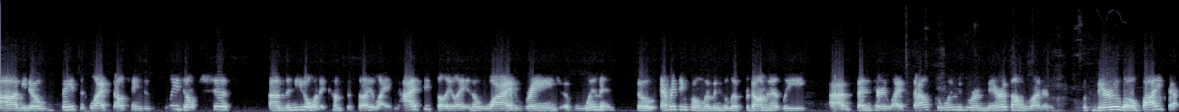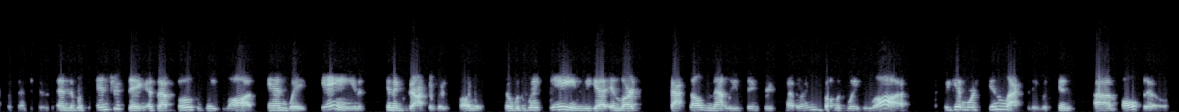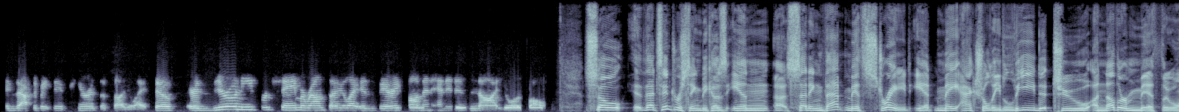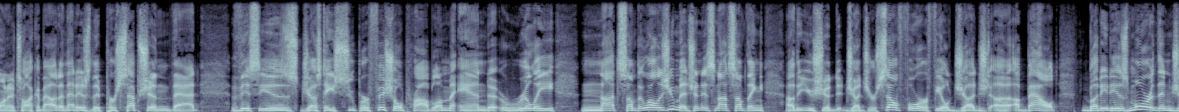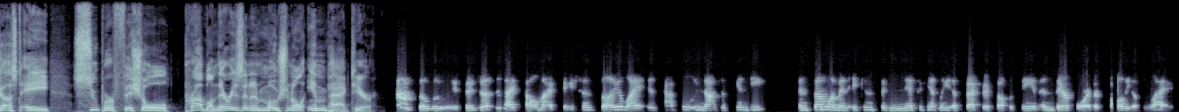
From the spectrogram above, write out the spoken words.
Um, you know, basic lifestyle changes really don't shift um, the needle when it comes to cellulite. And I see cellulite in a wide range of women. So everything from women who live predominantly um, sedentary lifestyles to women who are marathon runners with very low body fat percentages. And what's interesting is that both weight loss and weight gain can exacerbate cellulite. So with weight gain, we get enlarged fat cells, and that leads to increased tethering. But with weight loss, we get more skin laxity, which can um, also exacerbate the appearance of cellulite. So there's zero need for shame around cellulite. It's very common and it is not your fault. So that's interesting because in uh, setting that myth straight, it may actually lead to another myth that we want to talk about, and that is the perception that this is just a superficial problem and really not something. Well, as you mentioned, it's not something uh, that you should judge yourself for or feel judged uh, about, but it is more than just a superficial problem. There is an emotional impact here. Absolutely. So just as I tell my patients, cellulite is absolutely not just skin deep. In some women, it can significantly affect their self-esteem and therefore their quality of life.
